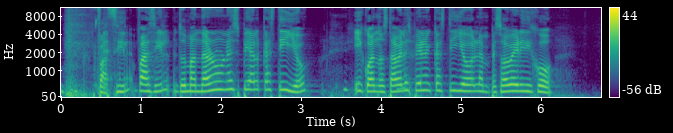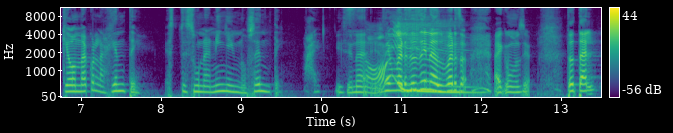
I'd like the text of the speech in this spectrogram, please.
Fácil. Fácil. Entonces mandaron un espía al castillo y cuando estaba el espía en el castillo la empezó a ver y dijo, ¿qué onda con la gente? Esta es una niña inocente. Ay, hice una... Sin esfuerzo, sin esfuerzo. Ay, qué emoción. Total,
